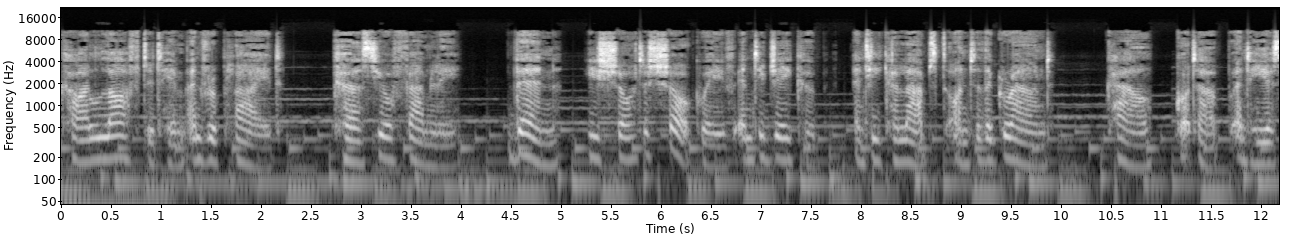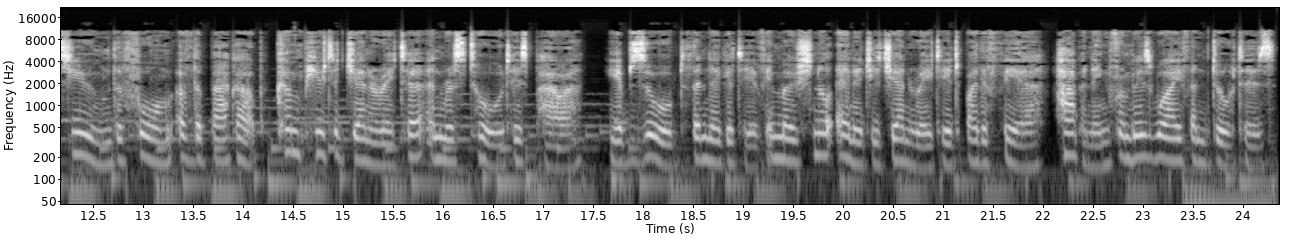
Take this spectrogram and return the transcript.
Carl laughed at him and replied, Curse your family. Then, he shot a shockwave into Jacob, and he collapsed onto the ground. Cal got up and he assumed the form of the backup computer generator and restored his power. He absorbed the negative emotional energy generated by the fear happening from his wife and daughters.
